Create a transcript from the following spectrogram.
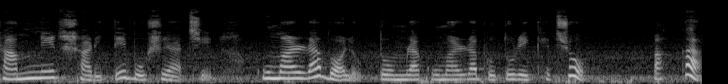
সামনের সারিতে বসে আছে। কুমাররা বলো, তোমরা কুমাররা ব্রত রেখেছ? পাক্কা?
